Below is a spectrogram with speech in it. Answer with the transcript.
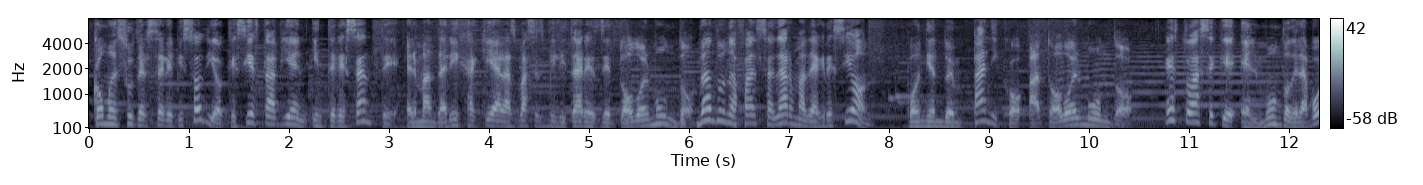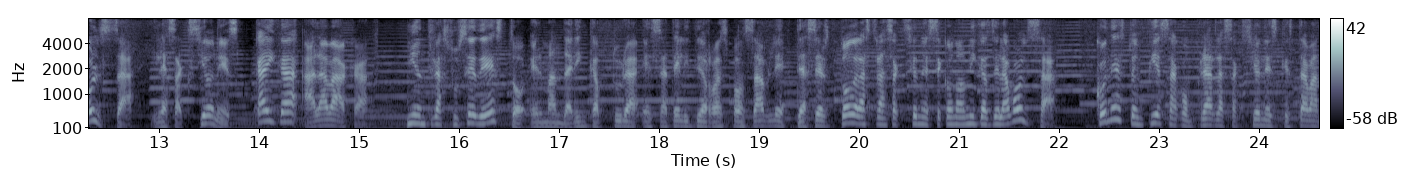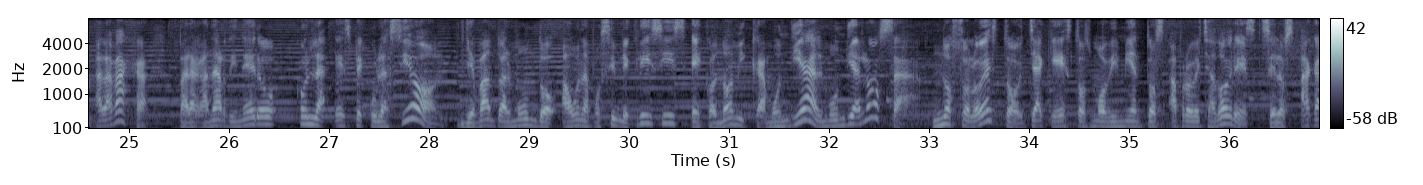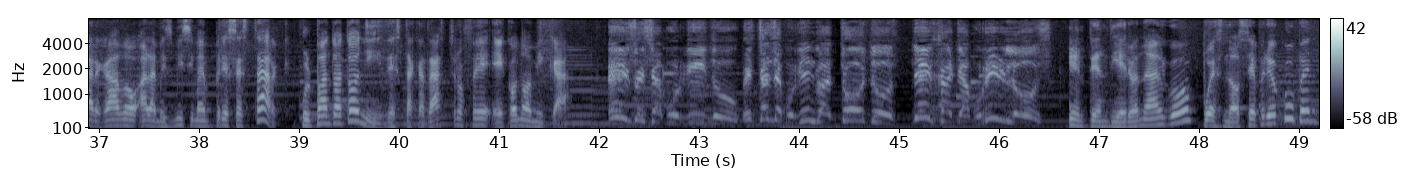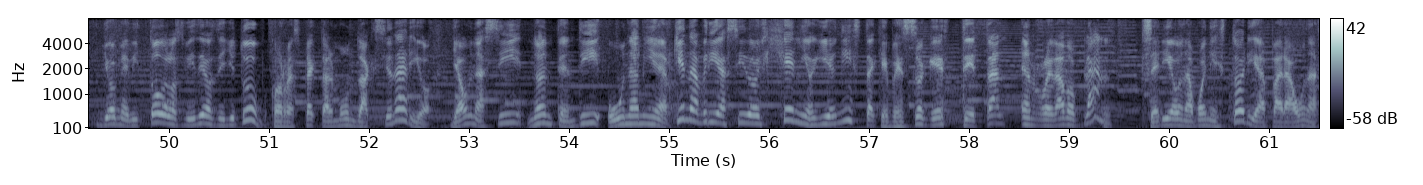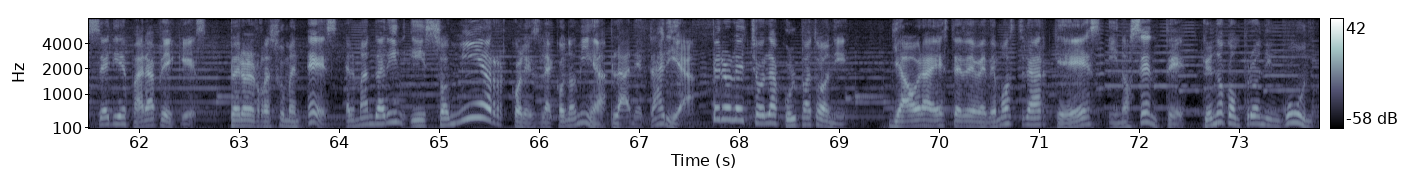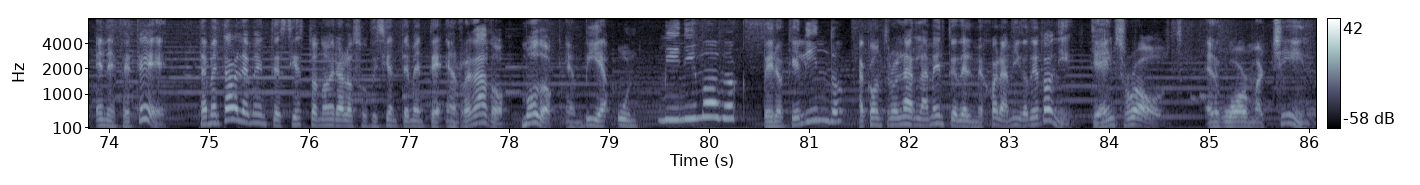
Como en su tercer episodio, que sí está bien interesante, el mandarín hackea las bases militares de todo el mundo, dando una falsa alarma de agresión, poniendo en pánico a todo el mundo. Esto hace que el mundo de la bolsa y las acciones caiga a la baja. Mientras sucede esto, el mandarín captura el satélite responsable de hacer todas las transacciones económicas de la bolsa, con esto empieza a comprar las acciones que estaban a la baja para ganar dinero con la especulación, llevando al mundo a una posible crisis económica mundial, mundialosa. No solo esto, ya que estos movimientos aprovechadores se los ha cargado a la mismísima empresa Stark, culpando a Tony de esta catástrofe económica. ¡Eso es aburrido! ¡Estás aburriendo a todos! ¡Deja de aburrirlos! ¿Entendieron algo? Pues no se preocupen, yo me vi todos los videos de YouTube con respecto al mundo accionario y aún así no entendí una mierda. ¿Quién habría sido el genio guionista que pensó que este tan enredado plan sería una buena historia para una serie para peques? Pero el resumen es, el mandarín hizo miércoles la economía planetaria, pero le echó la culpa a Tony y ahora este debe demostrar que es inocente, que no compró ningún NFT. Lamentablemente si esto no era lo suficientemente enredado, Modoc envía un mini Modoc, pero qué lindo, a controlar la mente del mejor amigo de Tony, James Rhodes, el War Machine.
